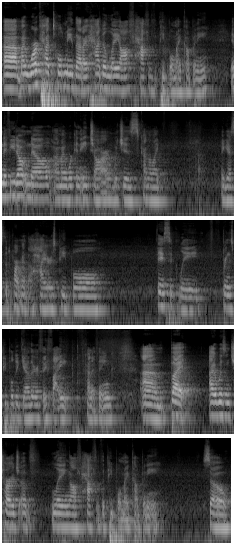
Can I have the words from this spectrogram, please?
uh, my work had told me that I had to lay off half of the people in my company. And if you don't know, um, I work in HR, which is kind of like, I guess, the department that hires people, basically brings people together if they fight, kind of thing. Um, but I was in charge of laying off half of the people in my company. So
